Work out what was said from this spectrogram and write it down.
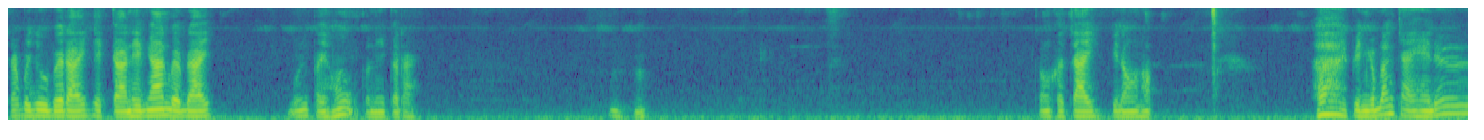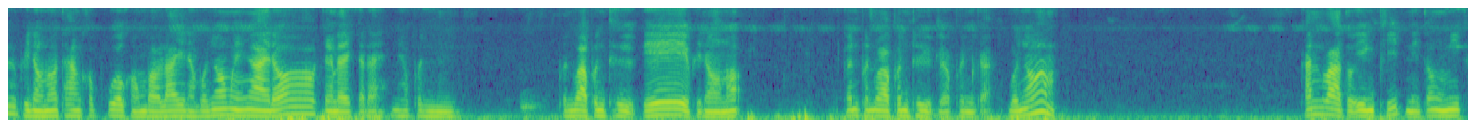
จักไปอยู่ไปใดเหตุการณ์เหตุงานแบบใดบ่มีไปหู้ตัวนี้ก็ได้ต้องเข้าใจพี่น้องเนาะเฮ้ยเป็นกำลังใจให้เด้อพี่น้องเนาะทางครอบครัวของเบาไล่นะบ่ยอมง่ายๆดอกจังใดก็ได้เนี่ยเพิ่นเพิ่นว่าเพิ่นถือเด้พี่น้องเนาะ เพิ่นเพิ่นว่าเพิ่นถือแล้วเพิ่นก็บ่ยอมคันว่าตัวเองผิดนี่ต้องมีค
